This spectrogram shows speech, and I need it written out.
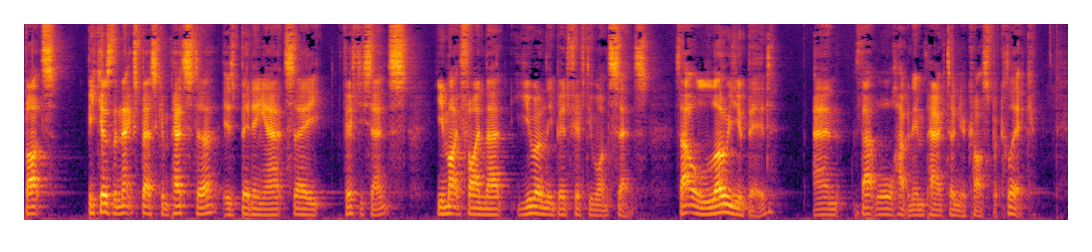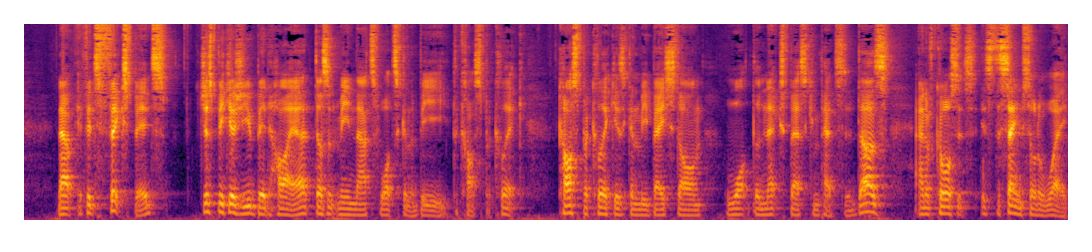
But because the next best competitor is bidding at, say, 50 cents, you might find that you only bid 51 cents. So that will lower your bid and that will have an impact on your cost per click. Now, if it's fixed bids, just because you bid higher doesn't mean that's what's going to be the cost per click. Cost per click is going to be based on what the next best competitor does, and of course, it's it's the same sort of way.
